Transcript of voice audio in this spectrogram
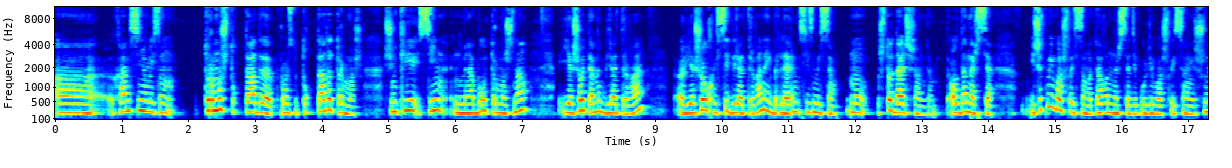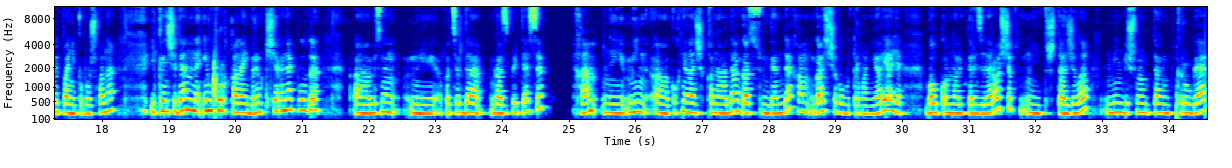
Һәм син уйлыйсың тормыш туктады просто туктады тормыш. Чөнки син менә бу тормышның яшәү тәмен бирә яшәү хисе бирә торган әйберләрен сизмисең ну что дальше анда алда нәрсә ишетми башлыйсыңмы тагын нәрсә дип уйлый башлыйсың инде шундый паника башлана икенчедән менә иң курыккан әйберем кичә генә булды безнең фатирда газ плитәсе һәм мин кухнядан чыккан арада газ сүнгәндә һәм газ чыгып утырган ярый әле балконнар тәрәзәләр ачык тышта җылы мин биш минуттан керүгә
